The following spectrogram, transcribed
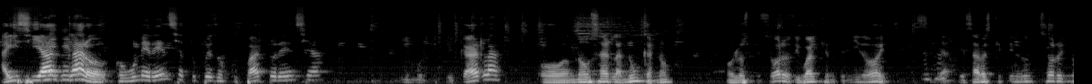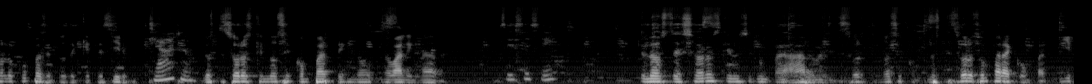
ahí sí, ya. claro, con una herencia tú puedes ocupar tu herencia y multiplicarla o no usarla nunca, ¿no? O los tesoros, igual que han tenido hoy. Ya, ya sabes que tienes un tesoro y no lo ocupas, entonces ¿de qué te sirve? Claro, Los tesoros que no se comparten no, no valen nada. sí, sí, sí. Los tesoros que no se comparan. Claro, los tesoros, que no se com- los tesoros son para compartir.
